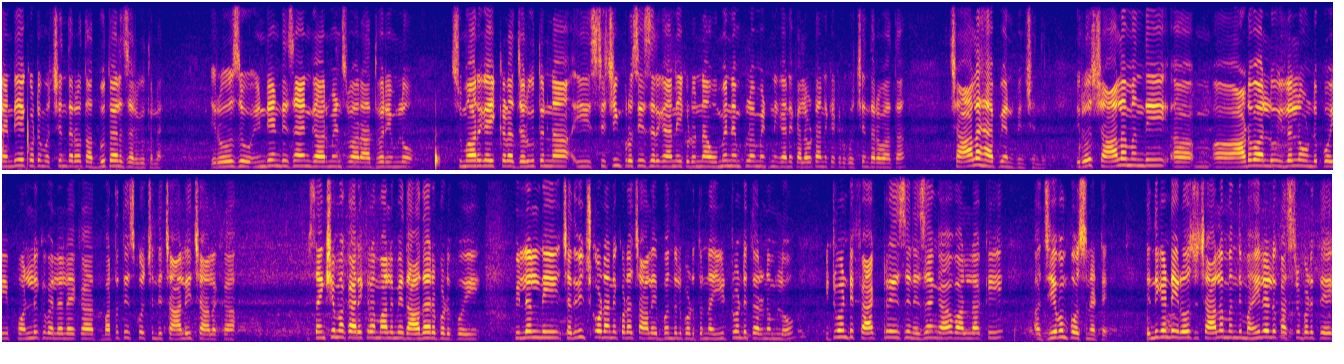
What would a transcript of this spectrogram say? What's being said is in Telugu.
కూటమి వచ్చిన తర్వాత అద్భుతాలు జరుగుతున్నాయి. ఈరోజు ఇండియన్ డిజైన్ గార్మెంట్స్ వారి ఆధ్వర్యంలో సుమారుగా ఇక్కడ జరుగుతున్న ఈ స్టిచ్చింగ్ ప్రొసీజర్ కానీ ఇక్కడ ఉన్న ఉమెన్ ఎంప్లాయ్మెంట్ని కానీ కలవటానికి ఇక్కడికి వచ్చిన తర్వాత చాలా హ్యాపీ అనిపించింది. ఈరోజు చాలామంది ఆడవాళ్ళు ఇళ్ళలో ఉండిపోయి పనులకు వెళ్ళలేక భర్త తీసుకొచ్చింది చాలీ చాలక సంక్షేమ కార్యక్రమాల మీద ఆధారపడిపోయి పిల్లల్ని చదివించుకోవడానికి కూడా చాలా ఇబ్బందులు పడుతున్న ఇటువంటి తరుణంలో ఇటువంటి ఫ్యాక్టరీస్ నిజంగా వాళ్ళకి జీవం పోసినట్టే. ఎందుకంటే ఈరోజు చాలామంది మహిళలు కష్టపడితే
